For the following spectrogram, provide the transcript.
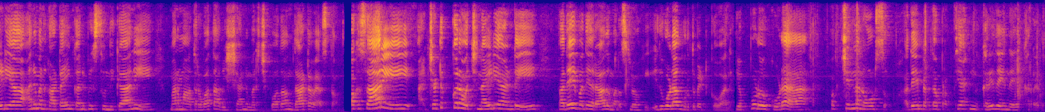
ఏడియా అని మనకు ఆ టైం కనిపిస్తుంది కానీ మనం ఆ తర్వాత ఆ విషయాన్ని మర్చిపోదాం దాట వేస్తాం ఒకసారి చటుక్కున వచ్చిన ఐడియా అండి పదే పదే రాదు మనసులోకి. ఇది కూడా గుర్తుపెట్టుకోవాలి. ఎప్పుడూ కూడా ఒక చిన్న నోట్స్ అదేం పెద్ద ప్రత్యేకంగా ఖరీదైంది ఏక్కర్లేదు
